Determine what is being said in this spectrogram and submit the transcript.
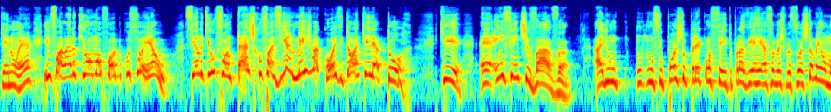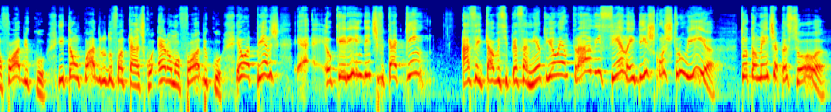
quem não é, e falaram que o homofóbico sou eu. Sendo que o Fantástico fazia a mesma coisa. Então, aquele ator que é, incentivava ali um, um, um, suposto preconceito para ver a reação das pessoas também é homofóbico? Então o quadro do Fantástico era homofóbico? Eu apenas é, eu queria identificar quem aceitava esse pensamento e eu entrava em cena e desconstruía totalmente a pessoa.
